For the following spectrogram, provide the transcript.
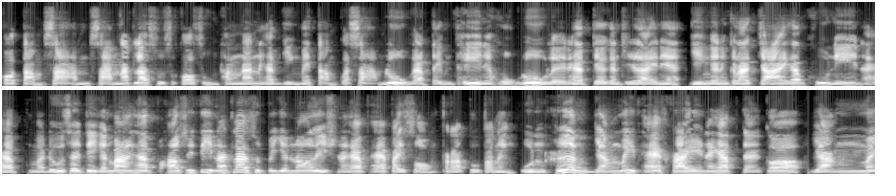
กอร์ต่ำ3 3 นัดล่าสุดสกอร์สูงทั้งนั้นนะครับยิงไม่ต่ำกว่า 3 ลูกครับเต็มที่เนี่ย6ลูกเลยนะครับเจอกันทีไรเนี่ยยิงกันกระจายครับคู่นี้นะครับมาดูสถิติกันบ้างครับเฮาซิตี้นัดล่าสุดไปเยือนนอริชนะครับแพ้ไป 2 ประตูต่อ1อุ่นเครื่องยังไม่แพ้ใครนะครับแต่ก็ยังไม่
